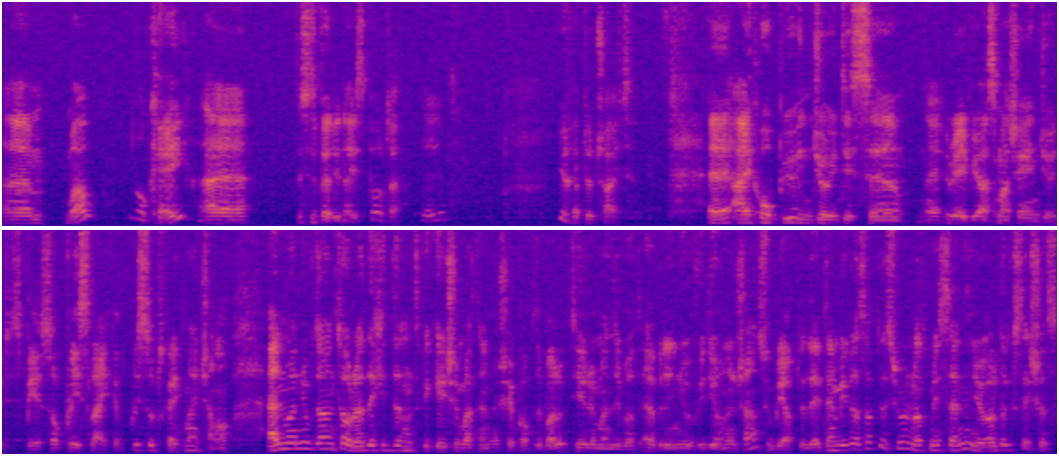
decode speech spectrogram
Um, well, okay. Uh, this is very nice porter. Uh, you have to try it. Uh, I hope you enjoyed this uh, uh, review as much as I enjoyed this beer, so please like it, please subscribe my channel, and when you've done it already, hit the notification button in the shape of the bell, it reminds you about every new video on the channel to be up to date, and because of this you will not miss any new degustations.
